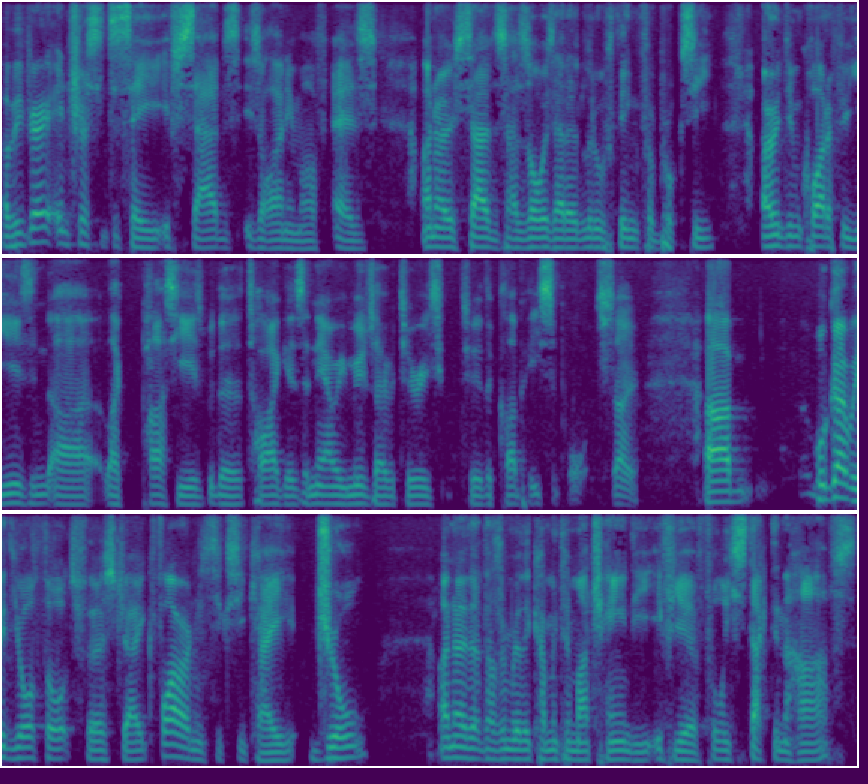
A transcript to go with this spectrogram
I'd be very interested to see if Sabs is eyeing him off. As I know, Sabs has always had a little thing for Brooksy, owned him quite a few years in uh like past years with the Tigers, and now he moves over to his to the club he supports. So, um, we'll go with your thoughts first, Jake. 560k dual. I know that doesn't really come into much handy if you're fully stacked in the halves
